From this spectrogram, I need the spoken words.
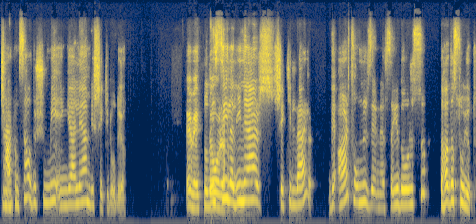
çarpımsal düşünmeyi engelleyen bir şekil oluyor. Evet, Dolayısıyla doğru. lineer şekiller ve artı onun üzerine sayı doğrusu daha da soyut.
